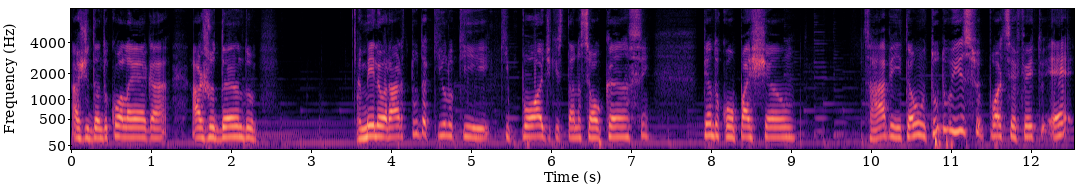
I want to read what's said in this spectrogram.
ajudando o colega, ajudando a melhorar tudo aquilo que, que pode, que está no seu alcance, tendo compaixão, sabe? Então, tudo isso pode ser feito, é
